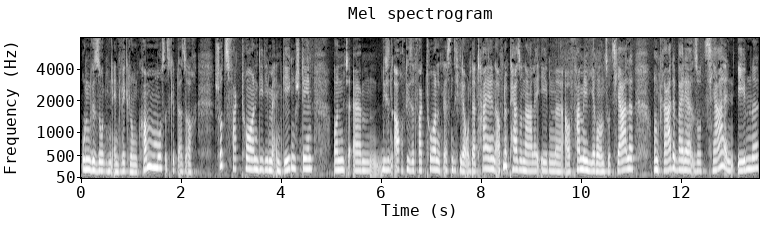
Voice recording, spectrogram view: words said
ungesunden Entwicklung kommen muss. Es gibt also auch Schutzfaktoren, die dem entgegenstehen. Und ähm, die sind auch auf diese Faktoren, lassen sich wieder unterteilen auf eine personale Ebene, auf familiäre und soziale. Und gerade bei der sozialen Ebene,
